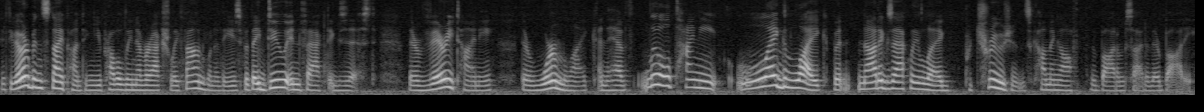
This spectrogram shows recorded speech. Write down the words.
If you've ever been snipe hunting, you probably never actually found one of these, but they do in fact exist. They're very tiny, they're worm-like, and they have little tiny leg-like, but not exactly leg, protrusions coming off the bottom side of their body.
